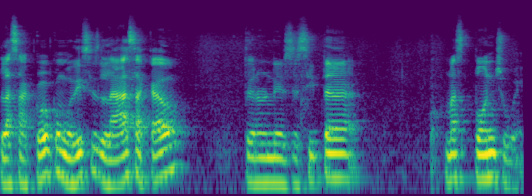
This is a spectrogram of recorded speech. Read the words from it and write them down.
la sacó, como dices, la ha sacado, pero necesita más punch, güey.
